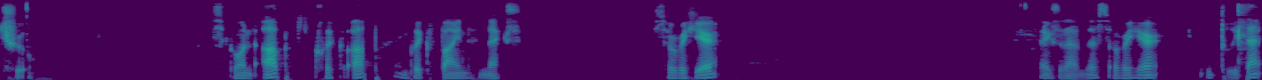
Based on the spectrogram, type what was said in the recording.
true. So going up, click up and click find next. So over here, exit out of this over here, delete that,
